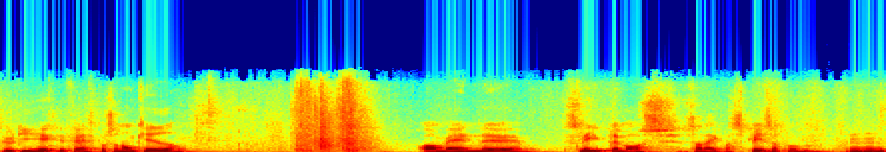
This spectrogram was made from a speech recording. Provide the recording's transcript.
blev de hægtet fast på sådan nogle kæder. Og man øh, sleb dem også, så der ikke var spidser på dem. Mm-hmm.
